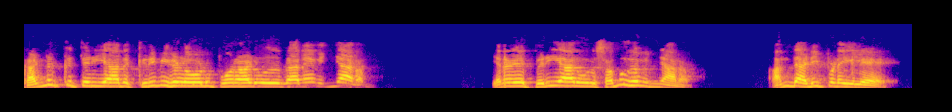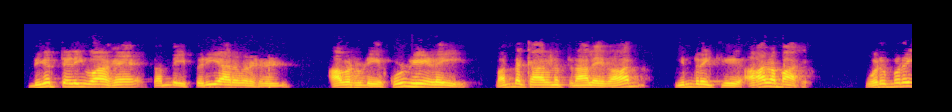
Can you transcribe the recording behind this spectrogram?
கண்ணுக்கு தெரியாத கிருமிகளோடு போராடுவதுதானே விஞ்ஞானம். எனவே பெரியார் ஒரு சமூக விஞ்ஞானம். அந்த அடிப்படையிலே மிக தெளிவாக தந்தை பெரியார் அவர்கள் அவர்களுடைய கொள்கைகளை வந்த காரணத்தினாலே தான் இன்றைக்கு ஆழமாக ஒரு முறை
